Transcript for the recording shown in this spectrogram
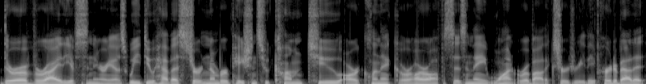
there are a variety of scenarios. We do have a certain number of patients who come to our clinic or our offices and they want robotic surgery. They've heard about it.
